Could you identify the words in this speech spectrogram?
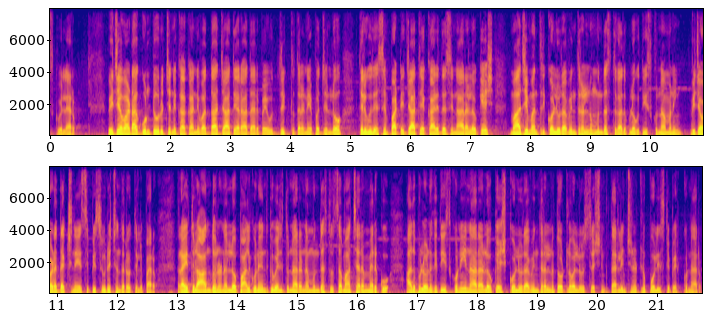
తీసుకువెళ్ళారు. విజయవాడ గుంటూరు చినకాకాని వద్ద జాతీయ రహదారిపై ఉద్రిక్తతల నేపథ్యంలో తెలుగుదేశం పార్టీ జాతీయ కార్యదర్శి నారా లోకేష్ మాజీ మంత్రి కొల్లు రవీంద్రలను ముందస్తుగా అదుపులోకి తీసుకున్నామని విజయవాడ దక్షిణ ఏసీపీ సూర్యచంద్రరావు తెలిపారు. రైతుల ఆందోళనలో పాల్గొనేందుకు వెళ్తున్నారన్న ముందస్తు సమాచారం మేరకు అదుపులోనికి తీసుకుని నారా లోకేష్ కొల్లు రవీంద్రలను తోట్లవల్లూరు స్టేషన్కు తరలించినట్లు పోలీసులు పేర్కొన్నారు.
